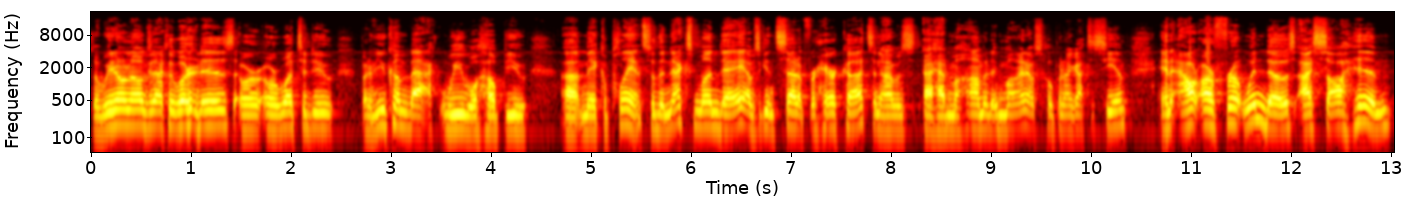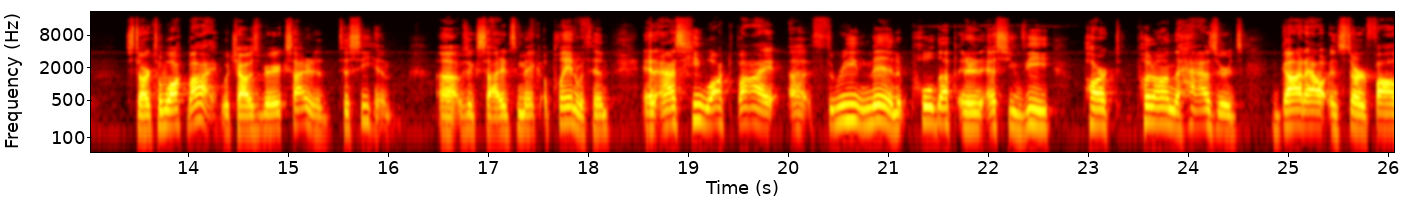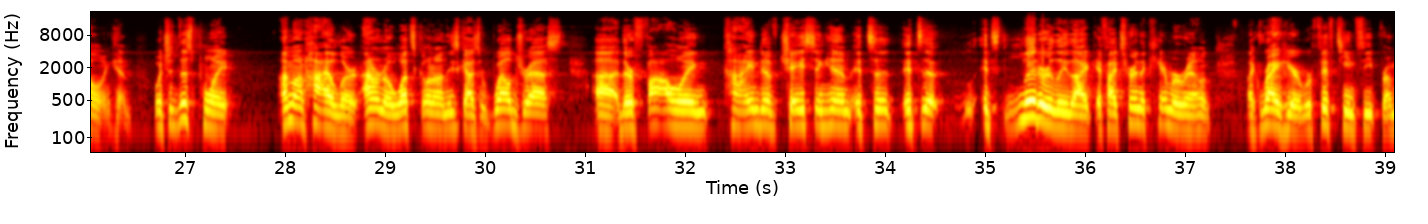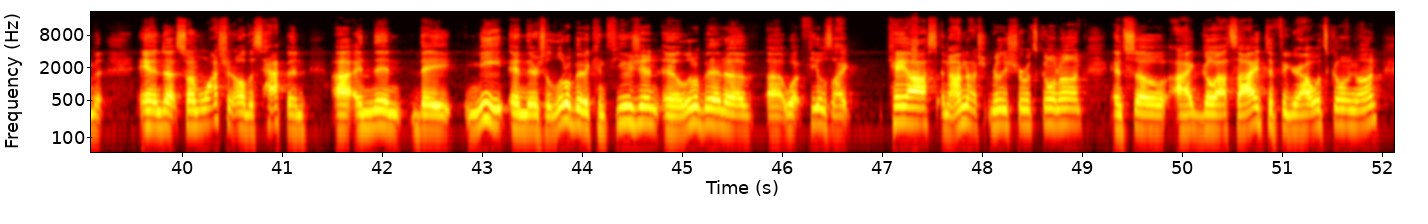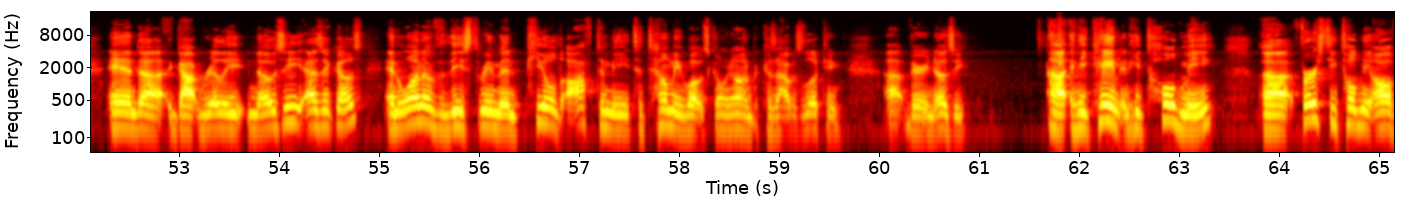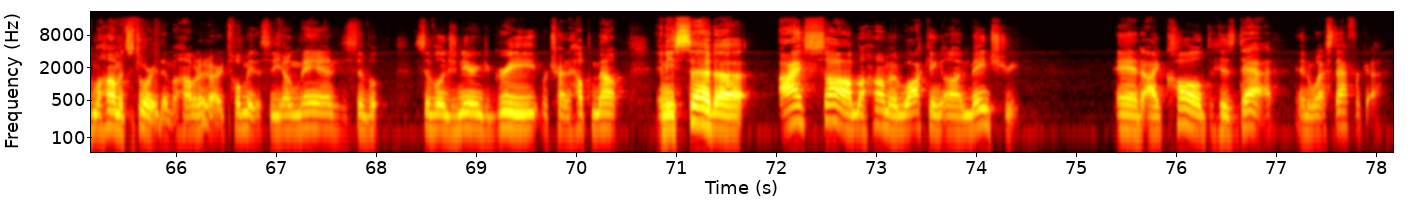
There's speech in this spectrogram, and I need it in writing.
So we don't know exactly what it is or, or what to do, but if you come back, we will help you uh, make a plan. So the next Monday, I was getting set up for haircuts, and I was I had Muhammad in mind. I was hoping I got to see him, and out our front windows, I saw him start to walk by, which I was very excited to see him. Uh, I was excited to make a plan with him, and as he walked by, uh, three men pulled up in an SUV, parked, put on the hazards, got out, and started following him. Which at this point, I'm on high alert. I don't know what's going on. These guys are well dressed. Uh, they're following, kind of chasing him. It's a, it's a, it's literally like if I turn the camera around, like right here, we're 15 feet from it, and uh, so I'm watching all this happen, uh, and then they meet, and there's a little bit of confusion and a little bit of uh, what feels like chaos, and I'm not really sure what's going on, and so I go outside to figure out what's going on, and uh, got really nosy as it goes, and one of these three men peeled off to me to tell me what was going on because I was looking uh, very nosy. Uh, and he came and he told me, uh, first he told me all of Muhammad's story, that Muhammad had already told me. This is a young man, he's a civil, civil engineering degree, we're trying to help him out. And he said, uh, I saw Muhammad walking on Main Street, and I called his dad in West Africa,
